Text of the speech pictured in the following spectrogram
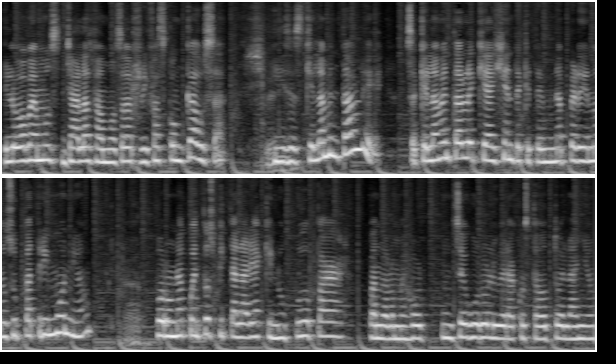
Y luego vemos ya las famosas rifas con causa y dices, qué lamentable. O sea, qué lamentable que hay gente que termina perdiendo su patrimonio por una cuenta hospitalaria que no pudo pagar, cuando a lo mejor un seguro le hubiera costado todo el año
